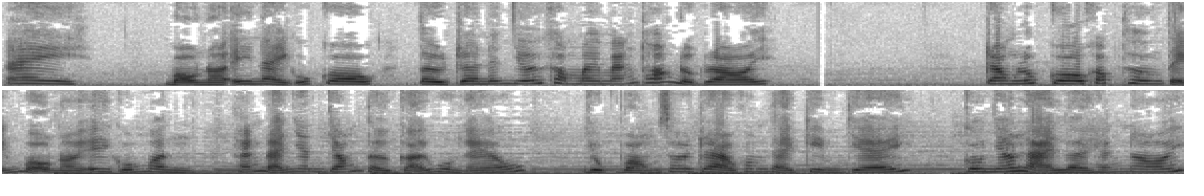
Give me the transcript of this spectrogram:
Ây, Bộ nội y này của cô Từ trên đến dưới không may mắn thoát được rồi. Trong lúc cô khóc thương tiễn bộ nội y của mình, Hắn đã nhanh chóng tự cởi quần áo, Dục vọng sôi trào không thể kiềm chế. Cô nhớ lại lời hắn nói,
